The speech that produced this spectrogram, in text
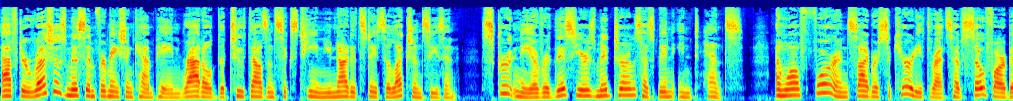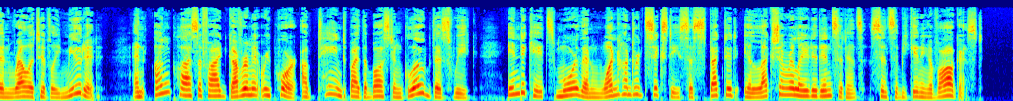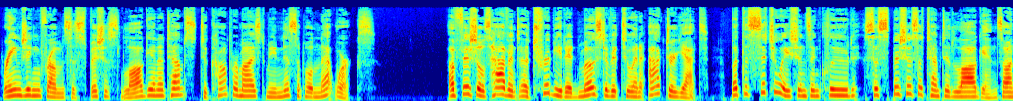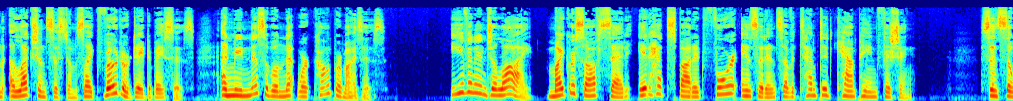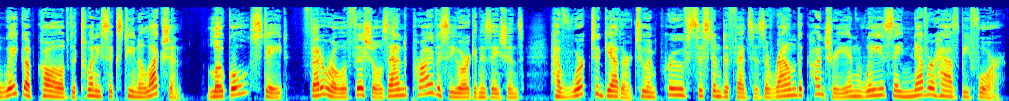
After Russia's misinformation campaign rattled the 2016 United States election season, scrutiny over this year's midterms has been intense. And while foreign cybersecurity threats have so far been relatively muted, an unclassified government report obtained by the Boston Globe this week indicates more than 160 suspected election related incidents since the beginning of August, ranging from suspicious login attempts to compromised municipal networks. Officials haven't attributed most of it to an actor yet, but the situations include suspicious attempted logins on election systems like voter databases and municipal network compromises. Even in July, Microsoft said it had spotted four incidents of attempted campaign phishing. Since the wake up call of the 2016 election, local, state, federal officials and privacy organizations have worked together to improve system defenses around the country in ways they never have before.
